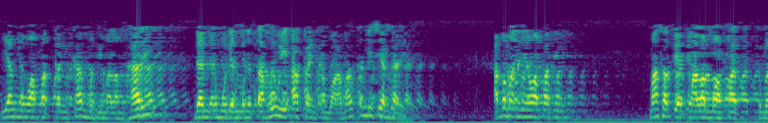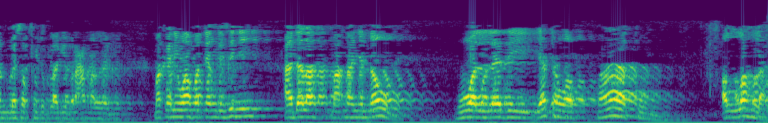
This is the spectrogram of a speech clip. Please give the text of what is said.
yang mewafatkan kamu di malam hari dan kemudian mengetahui apa yang kamu amalkan di siang hari. Apa maknanya wafat ini? Masa tiap malam wafat, kemudian besok hidup lagi beramal lagi. Maka ini wafat yang di sini adalah maknanya naum. Huwallazi yatawaffakum. Allah lah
